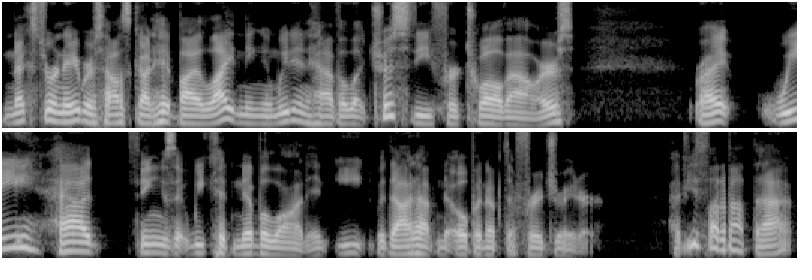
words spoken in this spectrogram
next door neighbor's house got hit by lightning and we didn't have electricity for 12 hours, right? We had things that we could nibble on and eat without having to open up the refrigerator. Have you thought about that?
